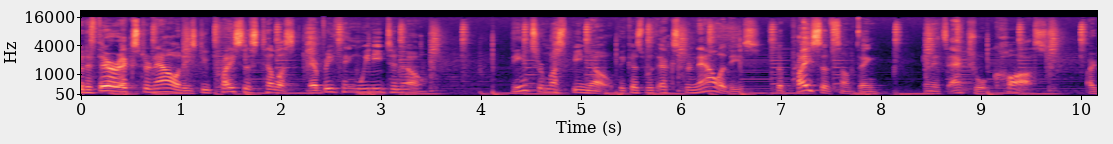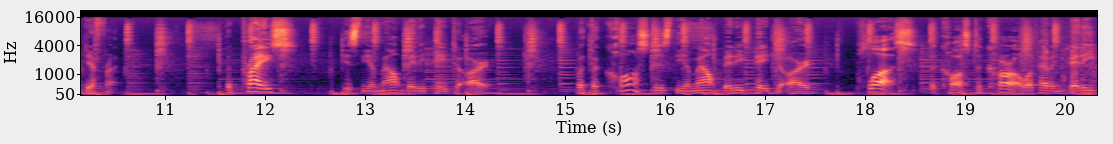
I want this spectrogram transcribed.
But if there are externalities, do prices tell us everything we need to know? The answer must be no, because with externalities, the price of something and its actual cost are different. The price is the amount Betty paid to Art, but the cost is the amount Betty paid to Art plus the cost to Carl of having Betty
